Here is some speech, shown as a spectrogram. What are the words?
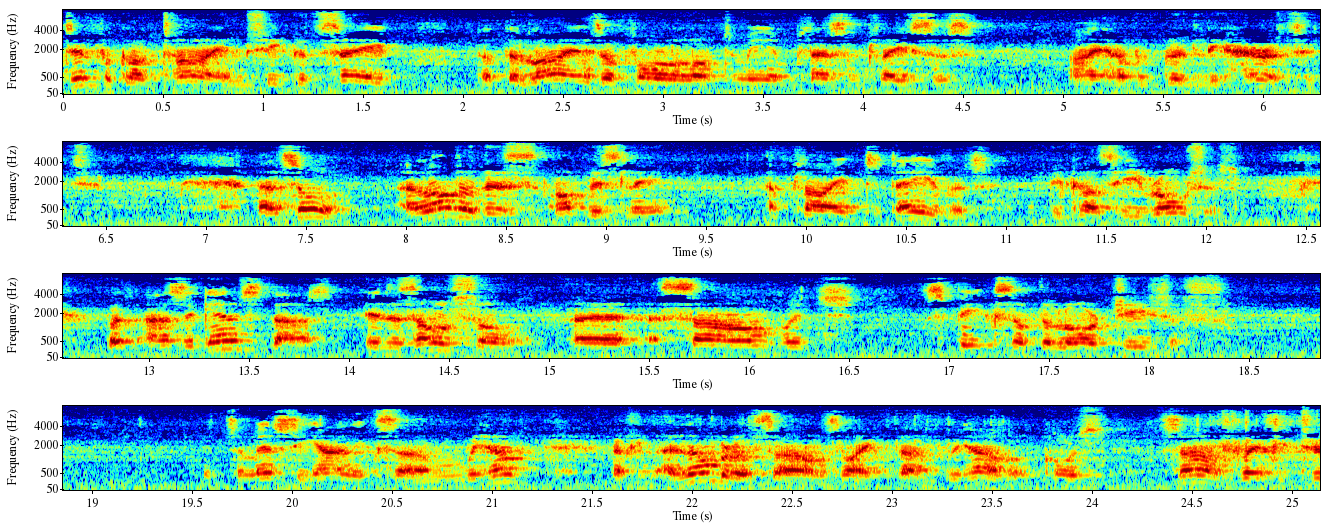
difficult times, he could say that the lines have fallen unto me in pleasant places. I have a goodly heritage. And so a lot of this obviously applied to David because he wrote it. But as against that, it is also a, a psalm which speaks of the Lord Jesus. It's a messianic psalm. We have a, a number of psalms like that. We have, of course, Psalm 22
